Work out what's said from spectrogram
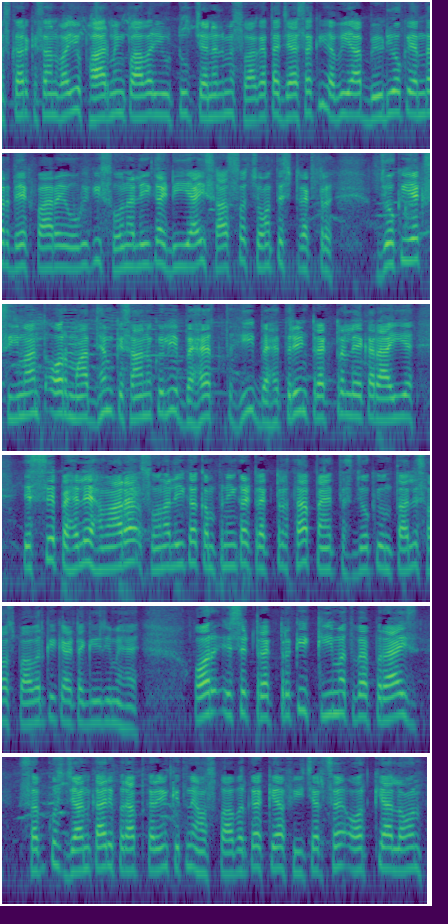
नमस्कार किसान भाइयों फ़ार्मिंग पावर यूट्यूब चैनल में स्वागत है। जैसा कि अभी आप वीडियो के अंदर देख पा रहे होंगे कि सोनाली का डी आई ट्रैक्टर जो कि एक सीमांत और माध्यम किसानों के लिए बेहद ही बेहतरीन ट्रैक्टर लेकर आई है। इससे पहले हमारा सोनाली का कंपनी का ट्रैक्टर था पैंतीस, जो कि उनतालीस हाउस पावर की कैटेगरी में है। और इस ट्रैक्टर की कीमत व प्राइस सब कुछ जानकारी प्राप्त करेंगे कितने हाउस पावर का, क्या फीचर्स है और क्या लोन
